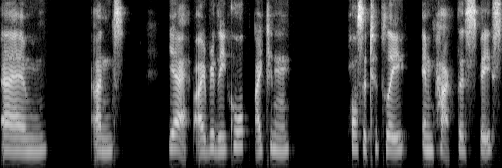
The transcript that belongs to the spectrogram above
Um, and yeah, I really hope I can positively impact this space.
